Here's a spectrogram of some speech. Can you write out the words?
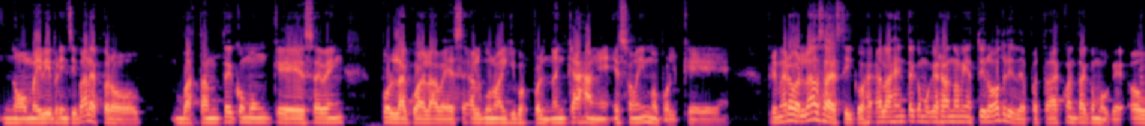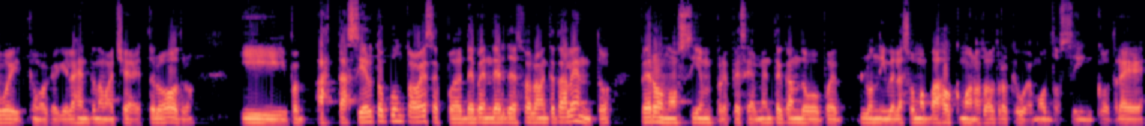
no maybe principales, pero bastante común que se ven por la cual a veces algunos equipos pues no encajan en eso mismo, porque primero, ¿verdad? O si coges a la gente como que random esto y lo otro y después te das cuenta como que, oh, wait, como que aquí la gente no machea esto y lo otro. Y pues hasta cierto punto a veces puedes depender de solamente talento, pero no siempre, especialmente cuando pues los niveles son más bajos como nosotros que jugamos 2, 5, 3.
